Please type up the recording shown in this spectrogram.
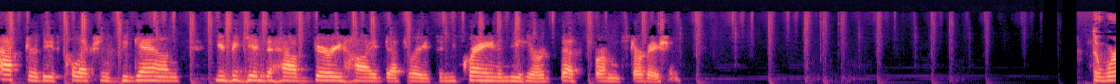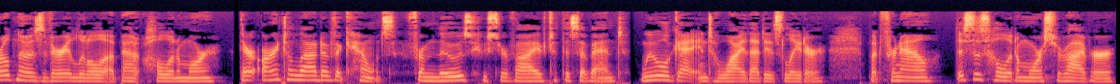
after these collections began, you begin to have very high death rates in Ukraine, and these are deaths from starvation. The world knows very little about Holodomor. There aren't a lot of accounts from those who survived this event. We will get into why that is later, but for now, this is Holodomor survivor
